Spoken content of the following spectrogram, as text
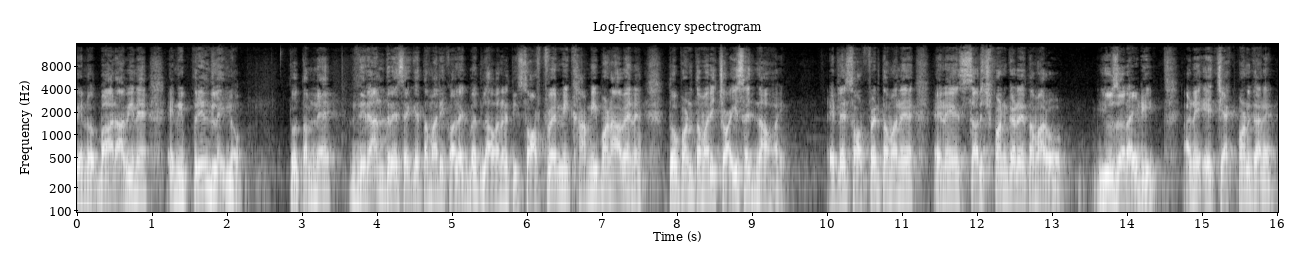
એનો બહાર આવીને એની પ્રિન્ટ લઈ લો. તો તમને નિરાંત રહેશે કે તમારી કોલેજ બદલાવા નથી. સોફ્ટવેરની ખામી પણ આવે ને, તો પણ તમારી ચોઈસ જ ના હોય. એટલે સોફ્ટવેર તમને એને સર્ચ પણ કરે તમારો યુઝર આઈડી અને એ ચેક પણ કરે.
